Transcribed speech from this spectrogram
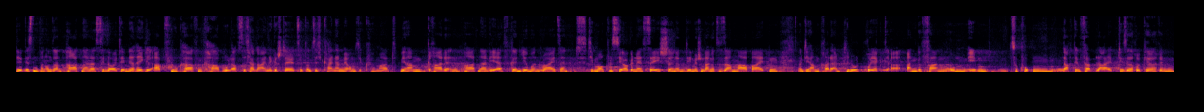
Wir wissen von unseren Partnern, dass die Leute in der Regel ab Flughafen Kabul auf sich alleine gestellt sind und sich keiner mehr um sie kümmert. Wir haben gerade einen Partner, die Afghan Human Rights and Democracy Organization, mit denen wir schon lange zusammenarbeiten. Und die haben gerade ein Pilotprojekt angefangen, um eben zu gucken nach dem Verbleib dieser Rückkehrerinnen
